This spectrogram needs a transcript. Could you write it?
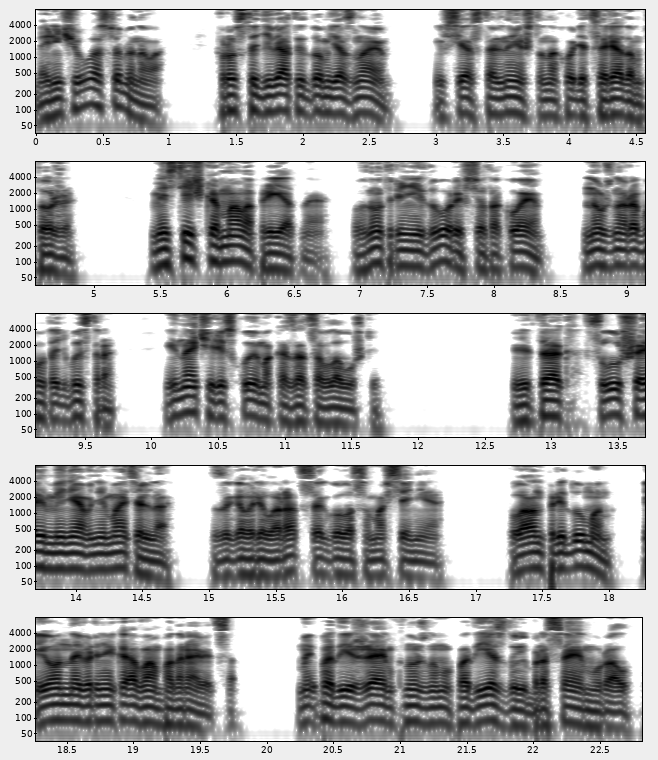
«Да ничего особенного. Просто девятый дом я знаю, и все остальные, что находятся рядом, тоже. Местечко малоприятное, внутренний двор и все такое. Нужно работать быстро, иначе рискуем оказаться в ловушке. «Итак, слушай меня внимательно», — заговорила рация голосом Арсения. «План придуман, и он наверняка вам понравится. Мы подъезжаем к нужному подъезду и бросаем Урал.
